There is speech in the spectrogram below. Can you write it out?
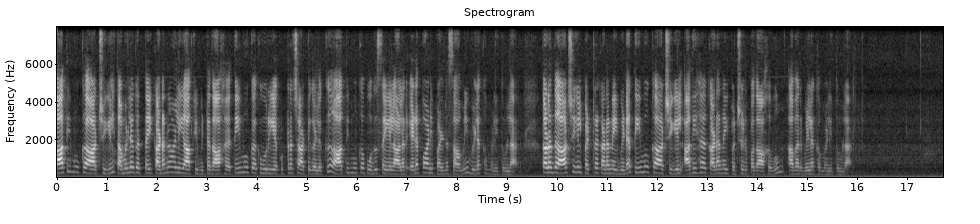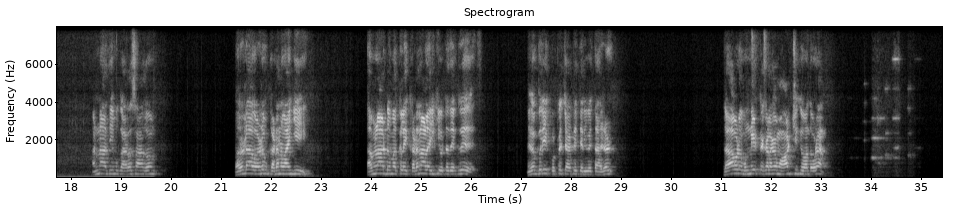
அதிமுக ஆட்சியில் தமிழகத்தை கடனாளியாக்கி விட்டதாக திமுக கூறிய குற்றச்சாட்டுகளுக்கு அதிமுக பொதுச் செயலாளர் எடப்பாடி பழனிசாமி விளக்கம் அளித்துள்ளார். தனது ஆட்சியில் பெற்ற கடனை விட திமுக ஆட்சியில் அதிக கடனை பெற்றிருப்பதாகவும் அவர் விளக்கம் அளித்துள்ளார். அண்ணா திமுக அரசாங்கம் வருடா வருடம் கடன் வாங்கி தமிழ்நாட்டு மக்களை கடனால் ஐக்கிவிட்டது என்று மிகப்பெரிய குற்றச்சாட்டை தெரிவித்தார்கள். திராவிட முன்னேற்ற கழகம் ஆட்சிக்கு வந்தவுடன்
